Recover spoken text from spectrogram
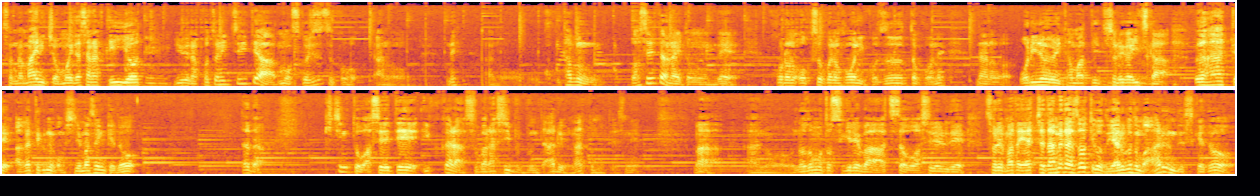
うそんな毎日思い出さなくていいよというようなことについてはもう少しずつこうあのねあの多分忘れてはないと思うんで心の奥底の方にこうずっとこうねあの檻のように溜まっていってそれがいつかうわーって上がってくるのかもしれませんけどただきちんと忘れていくから素晴らしい部分ってあるよなと思ってですね。まああの喉元過ぎれば暑さを忘れるでそれまたやっちゃダメだぞってことをやることもあるんですけど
